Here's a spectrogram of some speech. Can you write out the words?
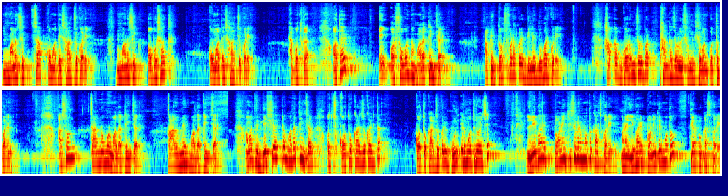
মানসিক চাপ কমাতে সাহায্য করে। মানসিক অবসাদ কমাতে সাহায্য করে। হ্যাঁ বন্ধুরা, অতএব এই অশ্বগন্ধা মাদার টিংচার আপনি দশ ফোঁটা করে দিনে দুবার করে হাফ কাপ গরম জল বা ঠান্ডা জলের সঙ্গে সেবন করতে পারেন। আসুন চার নম্বর mother tincture, Kalmegh mother tincture. আমাদের দেশীয় একটা মাদার টিংচার, অথচ কত কার্যকারিতা, কত কার্যকরী গুণ এর মধ্যে রয়েছে? লিভারের টনিক হিসেবের মতো কাজ করে মানে লিভারের টনিকের মতো ক্রিয়া প্রকাশ করে।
